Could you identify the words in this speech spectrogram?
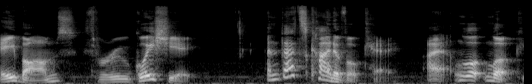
a bombs through glaciate and that's kind of okay. I look, look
